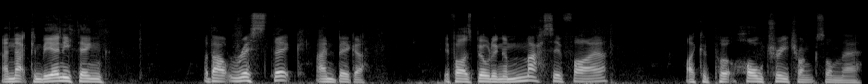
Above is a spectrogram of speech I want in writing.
And that can be anything about wrist thick and bigger. If I was building a massive fire, I could put whole tree trunks on there.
